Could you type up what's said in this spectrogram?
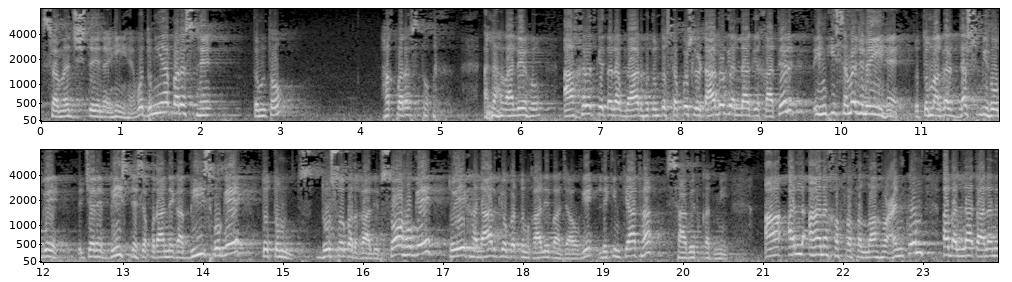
سمجھتے نہیں ہیں۔ وہ دنیا پرست ہیں۔ تم تو حق پرست ہو۔ اللہ والے ہو۔ آخرت کے طلبگار ہو، تم تو سب کچھ لٹا دو گے اللہ کی خاطر، تو ان کی سمجھ نہیں ہے۔ تو تم اگر دس بھی ہوگے، چلے بیس جیسے قرآن کا بیس ہوگے، تو تم دو سو پر غالب سو ہوگے، تو ایک ہزار کے اوپر تم غالب آ جاؤ گے۔ لیکن کیا تھا؟ ثابت قدمی۔ الان خفف اللہ عنکم۔ اب اللہ تعالیٰ نے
